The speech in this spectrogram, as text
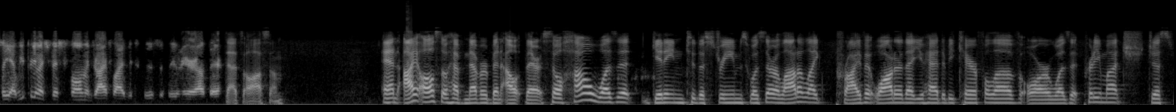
so yeah, we pretty much fish foam and dry flies exclusively when we were out there. That's awesome. And I also have never been out there. So how was it getting to the streams? Was there a lot of like private water that you had to be careful of or was it pretty much just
